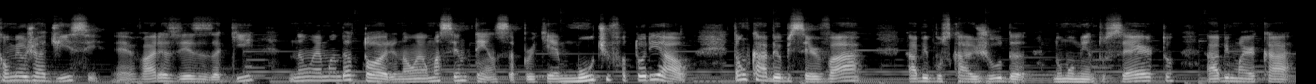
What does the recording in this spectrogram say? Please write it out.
como eu já disse é, várias vezes aqui, não é mandatório, não é uma sentença, porque é multifatorial. Então cabe observar, cabe buscar ajuda no momento certo, cabe marcar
